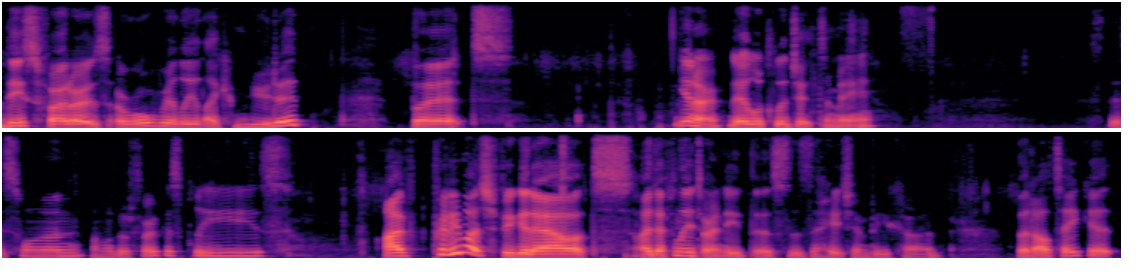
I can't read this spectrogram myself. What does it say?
these photos are all really like muted, but you know, they look legit to me. Is this one? Oh my god, focus please. I've pretty much figured out, I definitely don't need this this is a HMV card, but I'll take it.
